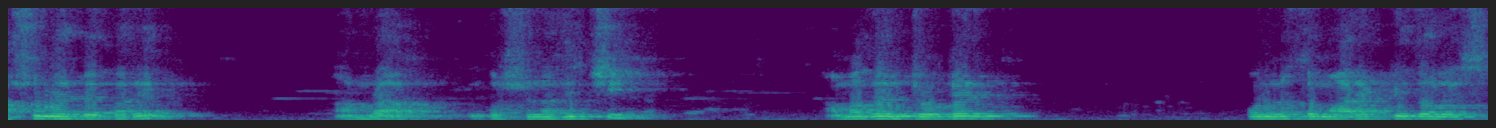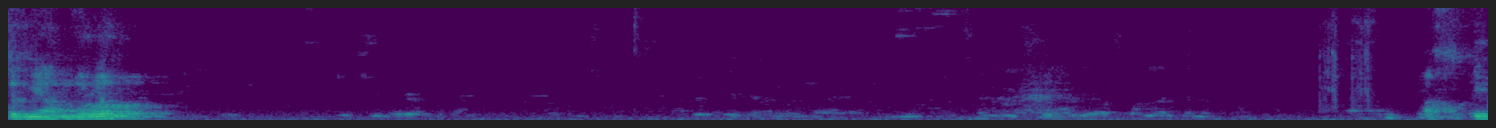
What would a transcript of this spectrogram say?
আসনের ব্যাপারে আমরা ঘোষণা দিচ্ছি। আমাদের জোটের অন্যতম আরেকটি দল ইসলামী আন্দোলন। আজকে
